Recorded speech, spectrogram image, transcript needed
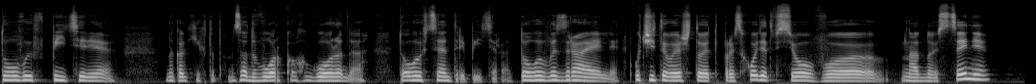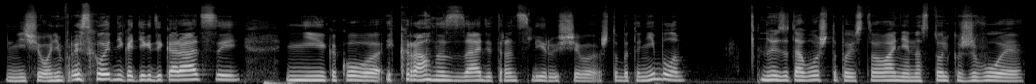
то вы в Питере на каких-то там задворках города, то вы в центре Питера, то вы в Израиле. Учитывая, что это происходит все в, на одной сцене, ничего не происходит, никаких декораций, никакого экрана сзади транслирующего, чтобы это ни было. Но из-за того, что повествование настолько живое,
